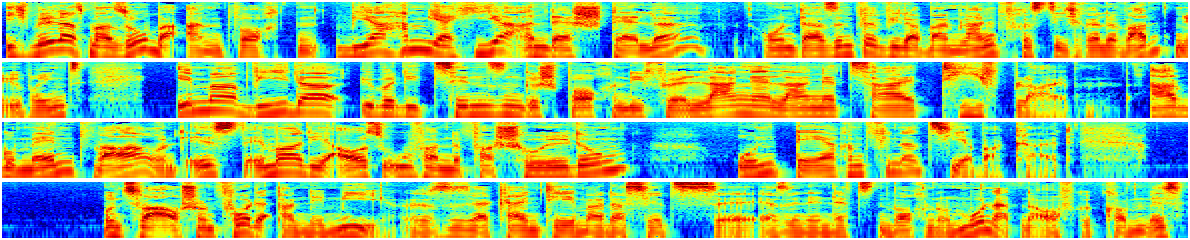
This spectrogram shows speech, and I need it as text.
Ich will das mal so beantworten. Wir haben ja hier an der Stelle, und da sind wir wieder beim langfristig Relevanten übrigens, immer wieder über die Zinsen gesprochen, die für lange, lange Zeit tief bleiben. Argument war und ist immer die ausufernde Verschuldung und deren Finanzierbarkeit. Und zwar auch schon vor der Pandemie. Das ist ja kein Thema, das jetzt äh, erst in den letzten Wochen und Monaten aufgekommen ist.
